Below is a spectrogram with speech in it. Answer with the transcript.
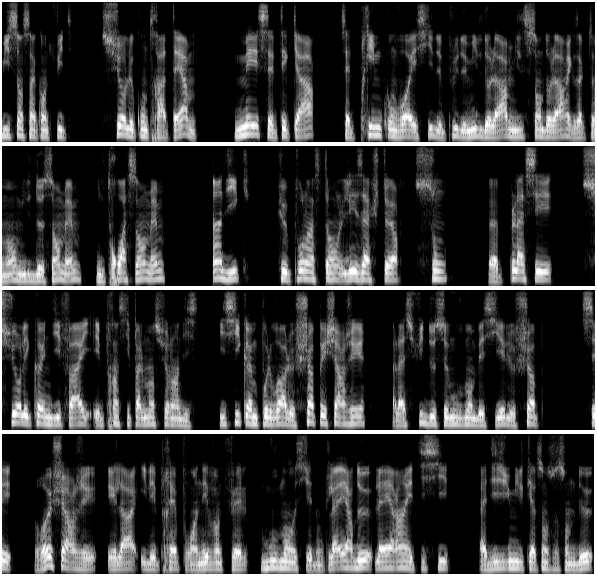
858 sur le contrat à terme. Mais cet écart, cette prime qu'on voit ici de plus de 1000 dollars, 1100 dollars exactement, 1200 même, 1300 même, indique que pour l'instant, les acheteurs sont euh, placés sur les coins DeFi et principalement sur l'indice. Ici, comme vous pouvez le voir, le shop est chargé à la suite de ce mouvement baissier, le shop s'est rechargé et là, il est prêt pour un éventuel mouvement haussier. Donc la R2, la R1 est ici à 18 462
